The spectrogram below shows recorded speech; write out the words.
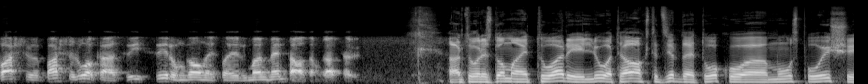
paši, paši rokās viss ir un galvenais, lai ir mentāli tam gatavi. Artur, es domāju, tu arī ļoti augsti dzirdēji to, ko mūsu puiši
